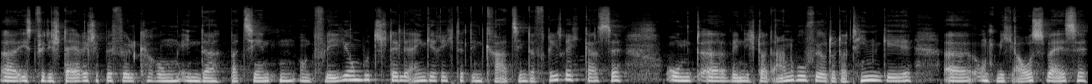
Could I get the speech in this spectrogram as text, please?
äh, ist für die steirische Bevölkerung in der Patienten- und Pflegeombudsstelle eingerichtet, in Graz in der Friedrichgasse. Und äh, wenn ich dort anrufe oder dorthin gehe und mich ausweise,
